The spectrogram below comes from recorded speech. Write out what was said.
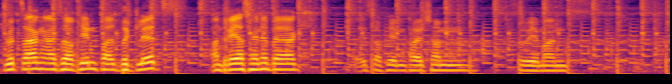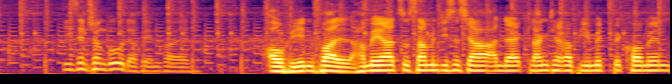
ich würde sagen, also auf jeden Fall The Glitz, Andreas Henneberg ist auf jeden Fall schon so jemand. Die sind schon gut, auf jeden Fall. Auf jeden Fall. Haben wir ja zusammen dieses Jahr an der Klangtherapie mitbekommen.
